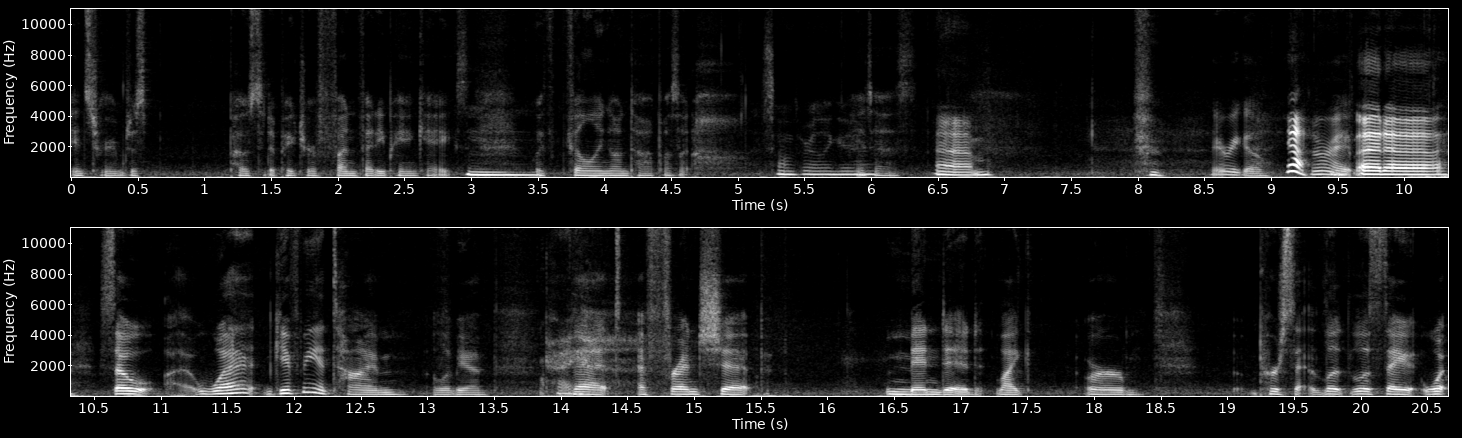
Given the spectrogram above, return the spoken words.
Instagram just posted a picture of funfetti pancakes Mm. with filling on top. I was like, oh, that sounds really good. it does. Um, There we go. yeah. All right. But uh, So, uh, what? Give me a time, Olivia, okay. that a friendship mended, like, or per se, let, let's say what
